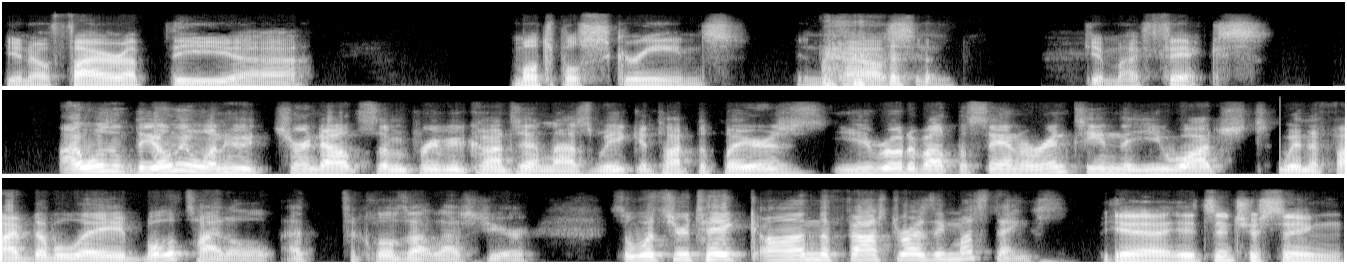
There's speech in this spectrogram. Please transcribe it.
you know, fire up the uh, multiple screens in the house and get my fix. I wasn't the only one who churned out some preview content last week and talked to players. You wrote about the San Marin team that you watched win a five AA bowl title at, to close out last year. So, what's your take on the fast rising Mustangs? Yeah, it's interesting.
